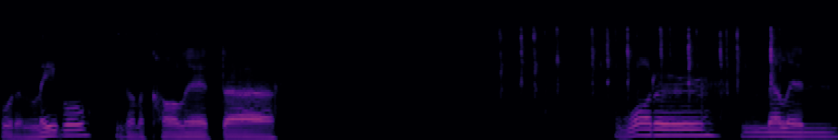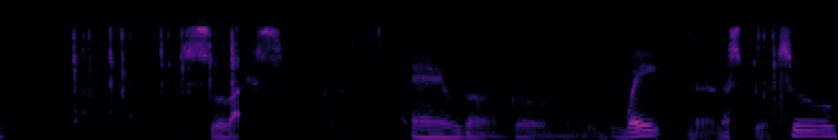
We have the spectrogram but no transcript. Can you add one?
For the label, we're gonna call it uh, watermelon slice. And we're gonna go weight. Let's do a two.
